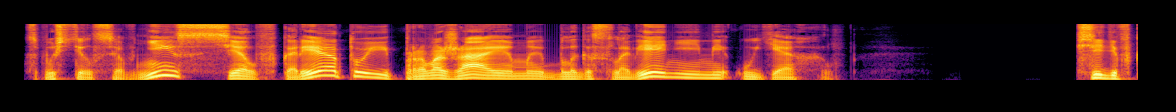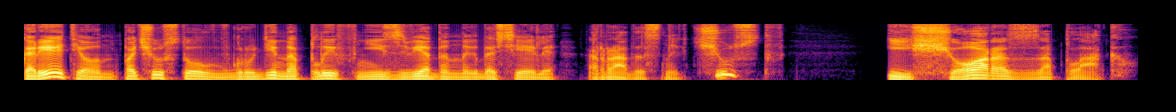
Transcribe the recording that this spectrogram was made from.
спустился вниз, сел в карету и, провожаемый благословениями, уехал. Сидя в карете, он почувствовал в груди наплыв неизведанных доселе радостных чувств и еще раз заплакал.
